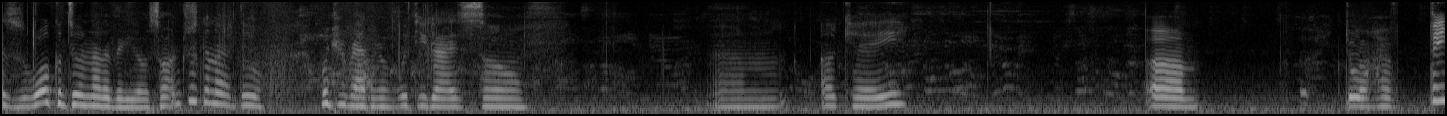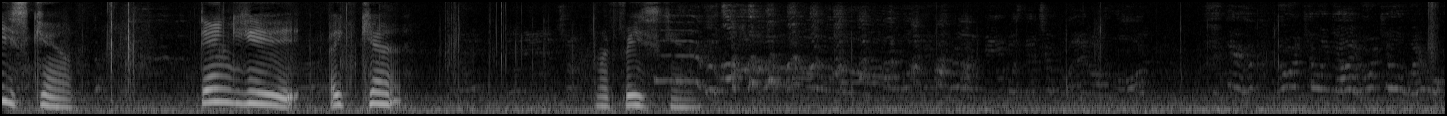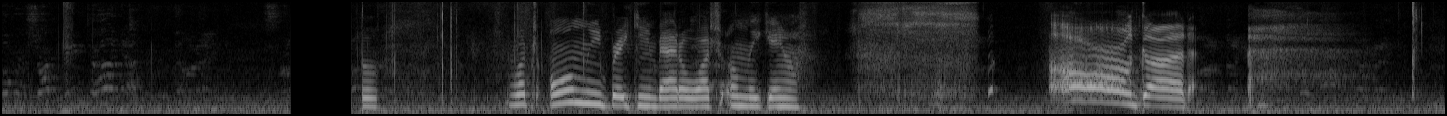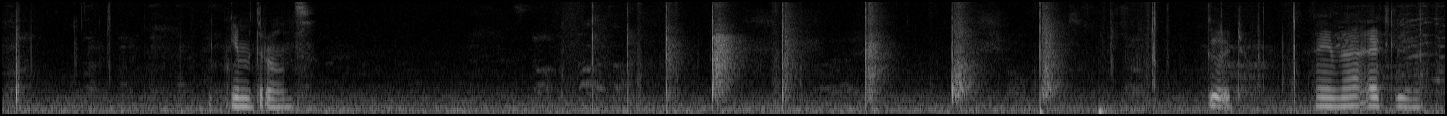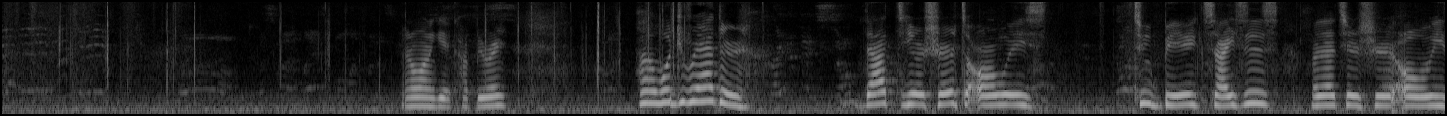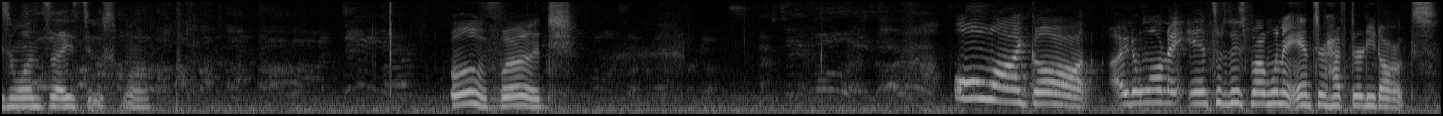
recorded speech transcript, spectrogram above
guys, welcome to another video. So I'm just gonna do would you rather with you guys. So um okay. Um I don't have face cam. Dang it. I can't my face cam. Watch only Breaking or watch only Game of... Oh, God. Game of Thrones. Good. I am not actually... I don't want to get copyright. Uh, would you rather that your shirt's always too big sizes, or that your shirt always one size too small? Oh, fudge. Oh my god. I don't want to answer this, but I'm going to answer have 30 dogs.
